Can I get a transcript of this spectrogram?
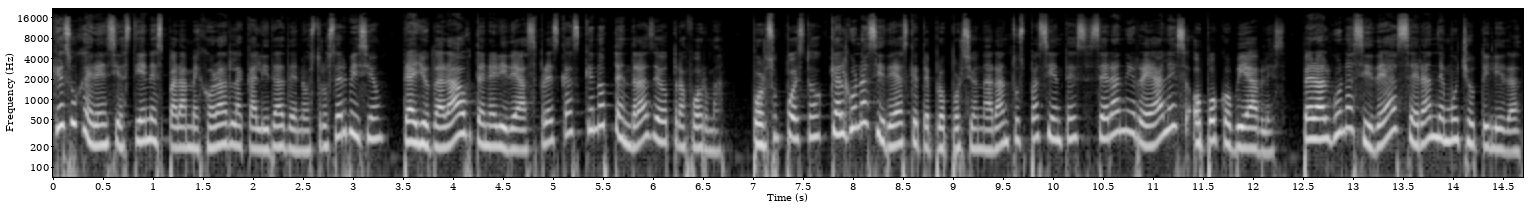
¿Qué sugerencias tienes para mejorar la calidad de nuestro servicio? Te ayudará a obtener ideas frescas que no obtendrás de otra forma. Por supuesto que algunas ideas que te proporcionarán tus pacientes serán irreales o poco viables, pero algunas ideas serán de mucha utilidad.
